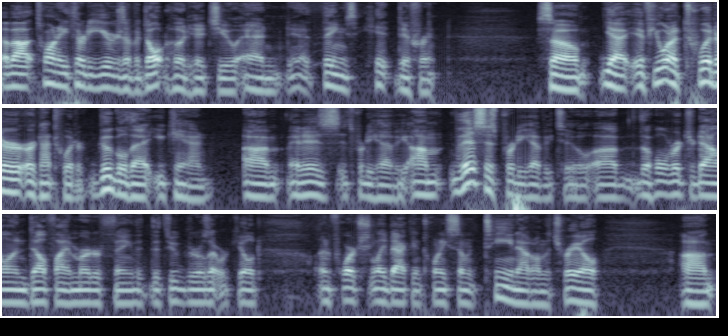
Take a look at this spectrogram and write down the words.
about 20, 30 years of adulthood hits you and you know, things hit different. So yeah, if you want to Twitter or not Twitter, Google that you can. Um, it is it's pretty heavy. Um, this is pretty heavy too. Uh, the whole Richard Allen Delphi murder thing, the, the two girls that were killed, unfortunately back in 2017 out on the trail. Um,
